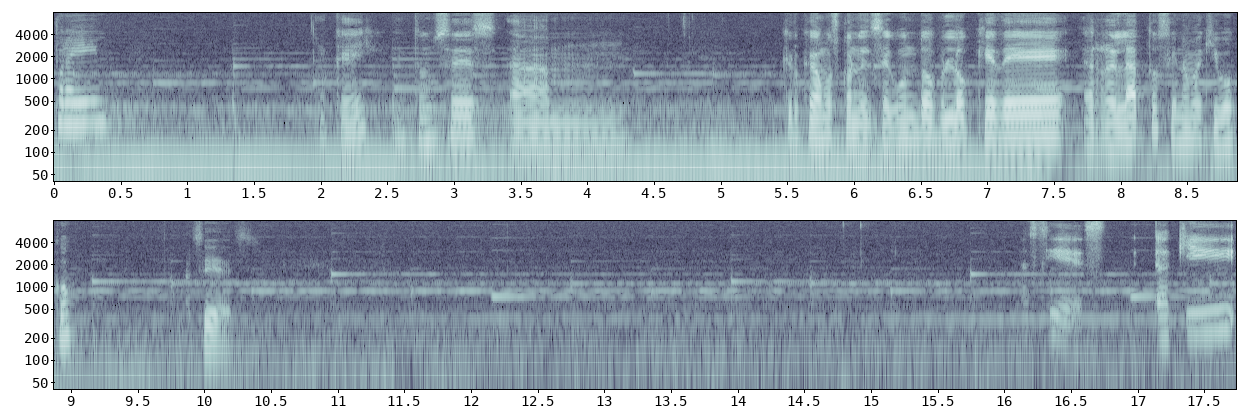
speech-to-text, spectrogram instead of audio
Por ahí. Ok, entonces creo que vamos con el segundo bloque de relatos, si no me equivoco. Así es. Así es. Aquí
